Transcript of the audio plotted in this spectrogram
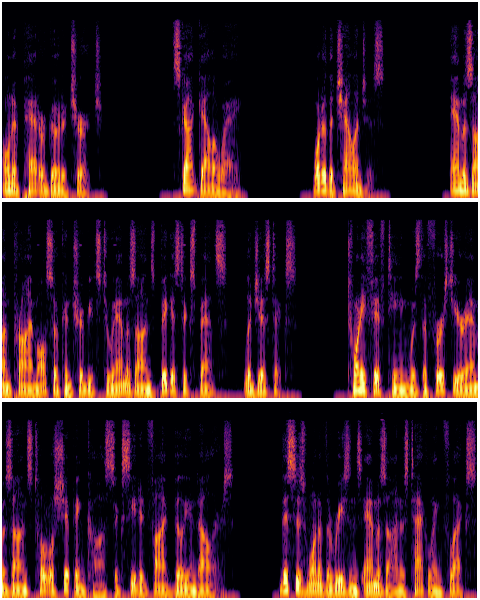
own a pet, or go to church. Scott Galloway. What are the challenges? Amazon Prime also contributes to Amazon's biggest expense, logistics. 2015 was the first year Amazon's total shipping costs exceeded $5 billion. This is one of the reasons Amazon is tackling Flex,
